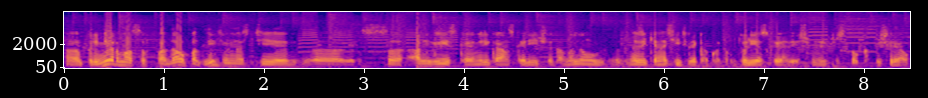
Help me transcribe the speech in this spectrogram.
э, примерно совпадал по длительности э, с английской, американской речью, там, ну, на языке носителя какой-то, турецкая речь, ну, как какой сериал.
